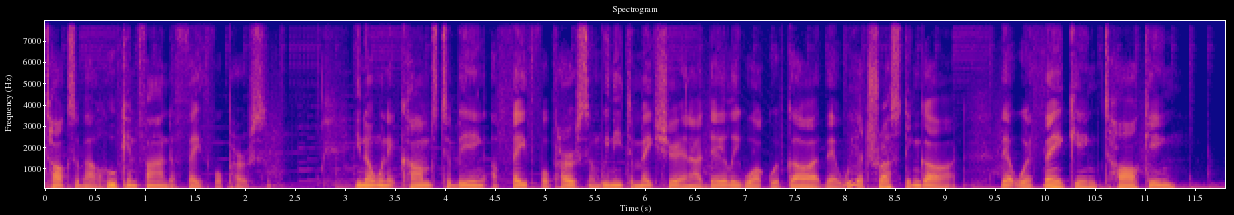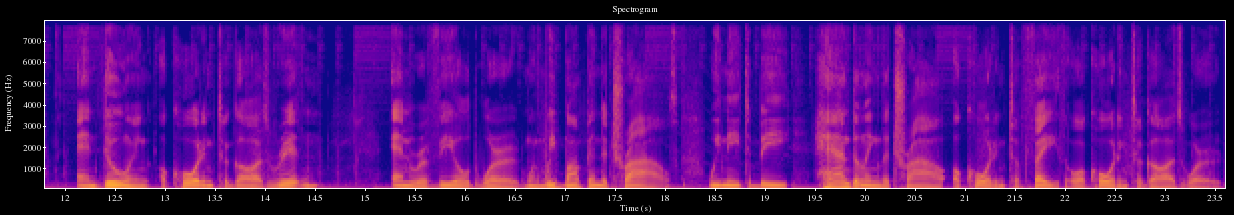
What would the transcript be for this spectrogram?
talks about who can find a faithful person. You know, when it comes to being a faithful person, we need to make sure in our daily walk with God that we are trusting God, that we're thinking, talking, and doing according to God's written and revealed word. When we bump into trials, we need to be handling the trial according to faith or according to God's word.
